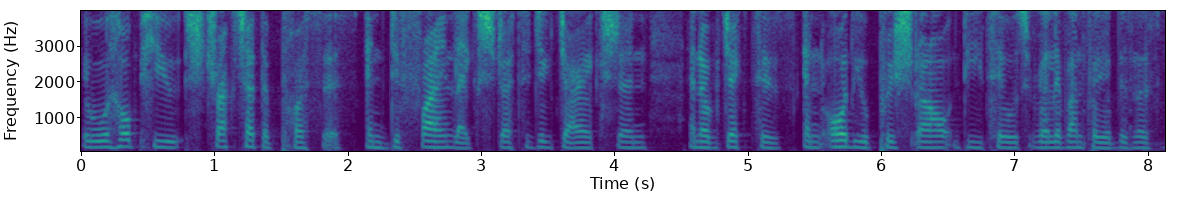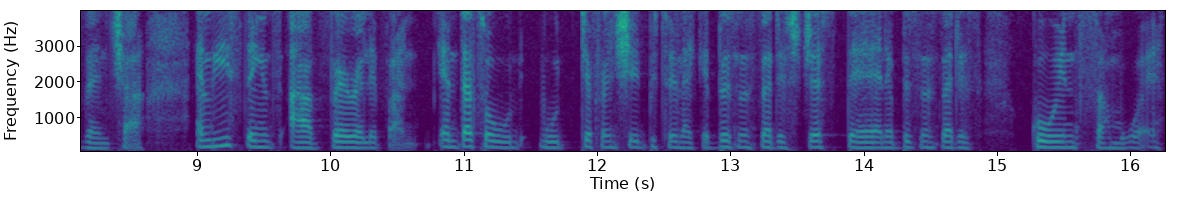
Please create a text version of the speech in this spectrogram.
it will help you structure the process and define like strategic direction and objectives and all the operational details relevant for your business venture. And these things are very relevant. And that's what would, would differentiate between like a business that is just there and a business that is going somewhere.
